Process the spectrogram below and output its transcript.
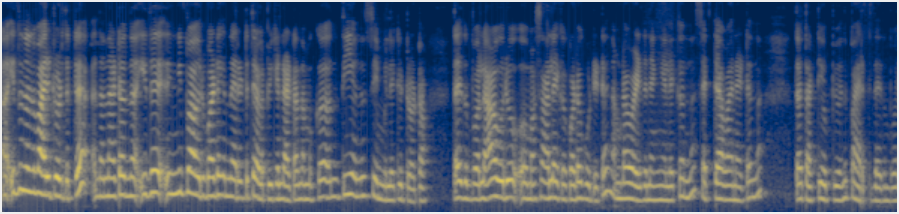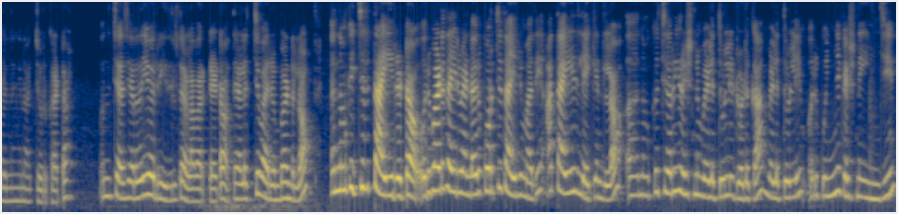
ഇത് നിന്ന് വാരിട്ട് കൊടുത്തിട്ട് നന്നായിട്ടൊന്ന് ഇത് ഇനിയിപ്പോൾ ഒരുപാട് നേരിട്ട് തിളപ്പിക്കേണ്ട കേട്ടോ നമുക്ക് തീ ഒന്ന് സിമ്മിലേക്ക് ഇട്ടു കേട്ടോ ഇതുപോലെ ആ ഒരു മസാലയൊക്കെ കൂടെ കൂട്ടിയിട്ട് നമ്മുടെ വഴുതനങ്ങയിലേക്ക് ഒന്ന് സെറ്റ് ആവാനായിട്ട് ഒന്ന് ദാ തട്ടി ഒപ്പി ഒന്ന് പരത്തി ഇതുപോലെ ഒന്ന് ഇങ്ങനെ വെച്ച് കൊടുക്കാം കേട്ടോ ഒന്ന് ചെറിയ ഒരു രീതിയിൽ തിള വരട്ടെ കേട്ടോ തിളച്ച് വരുമ്പോൾ ഉണ്ടല്ലോ നമുക്ക് ഇച്ചിരി തൈര് കേട്ടോ ഒരുപാട് തൈര് വേണ്ട ഒരു കുറച്ച് തൈര് മതി. ആ തൈരിലേക്ക് ഉണ്ടല്ലോ നമുക്ക് ചെറിയ കഷ്ണം വെളുത്തുള്ളി ഇട്ട് കൊടുക്കാം. വെളുത്തുള്ളിയും ഒരു കുഞ്ഞ് കഷ്ണം ഇഞ്ചിയും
